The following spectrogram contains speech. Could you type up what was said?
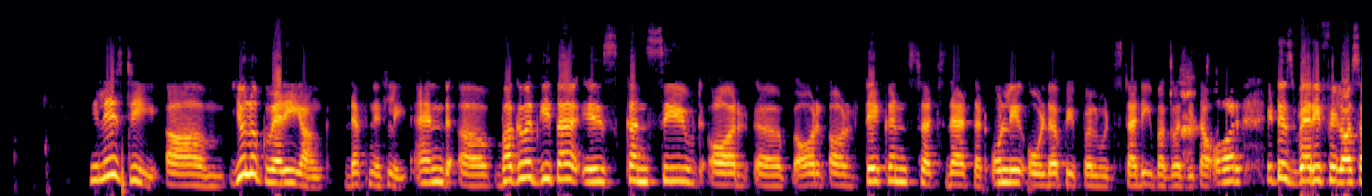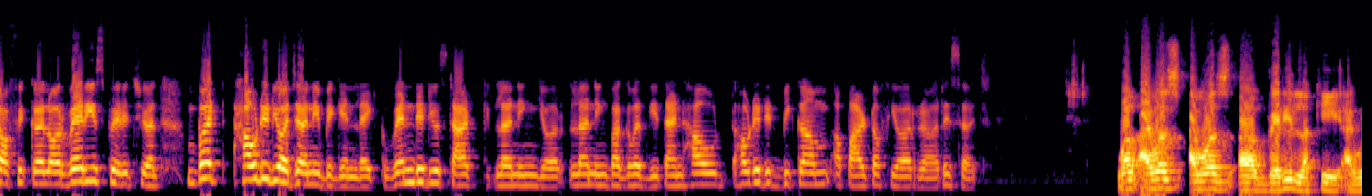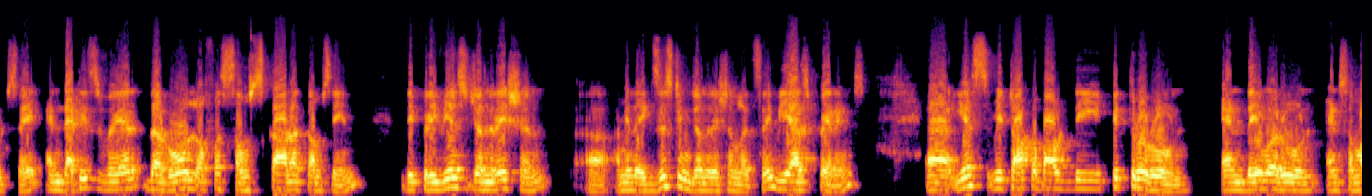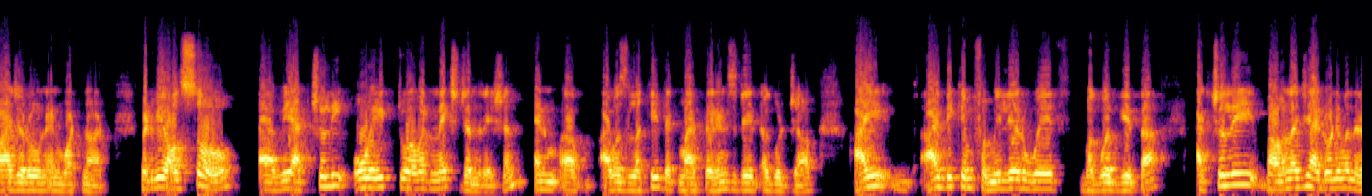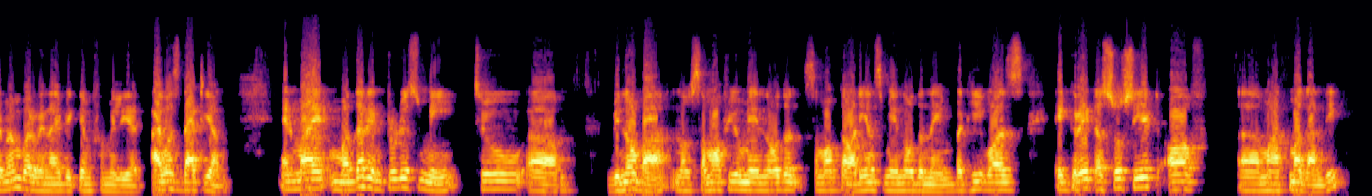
Nilesh ji, um, you look very young, definitely, and uh, Bhagavad Gita is conceived or uh, or or taken such that that only older people would study Bhagavad Gita, or it is very philosophical or very spiritual. But how did your journey begin? Like, when did you start learning your learning Bhagavad Gita, and how how did it become a part of your uh, research? Well, I was I was uh, very lucky, I would say, and that is where the role of a samskara comes in. The previous generation, uh, I mean the existing generation, let's say, we as parents, uh, yes, we talk about the pitru rune and deva rune and samaja rune and whatnot, but we also uh, we actually owe it to our next generation and uh, i was lucky that my parents did a good job i i became familiar with bhagavad gita Actually, Bhavanaji, I don't even remember when I became familiar. I was that young. And my mother introduced me to um, Vinoba. Now, some of you may know the, some of the audience may know the name, but he was a great associate of uh, Mahatma Gandhi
